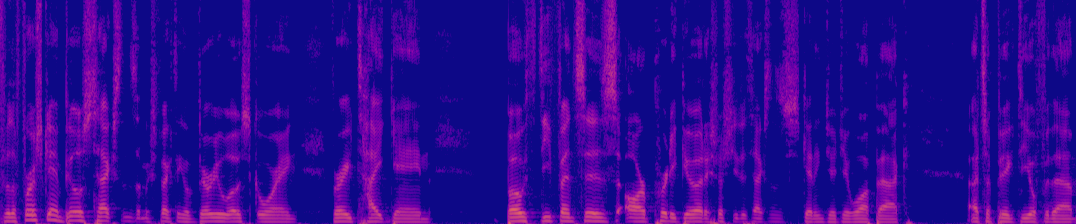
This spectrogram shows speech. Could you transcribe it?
for the first game, Bills Texans, I'm expecting a very low scoring, very tight game. Both defenses are pretty good, especially the Texans getting J.J. Watt back. That's a big deal for them.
